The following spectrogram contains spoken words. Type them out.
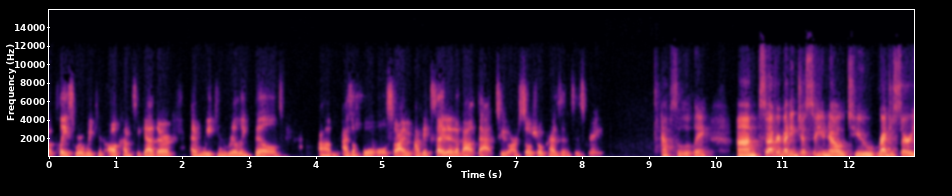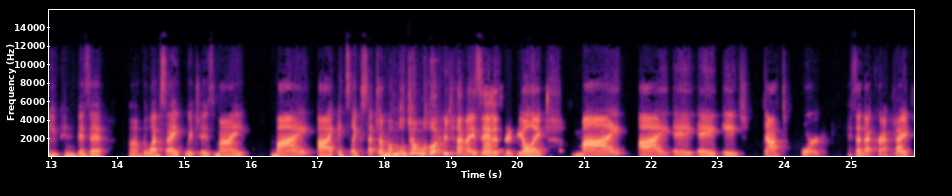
a place where we can all come together and we can really build um, as a whole. So I'm, I'm excited about that too. Our social presence is great. Absolutely. Um, so, everybody, just so you know, to register, you can visit um, the website, which is my my I. It's like such a mumble jumble every time I say this. I feel like my i a a h dot org. I said that correct, right?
